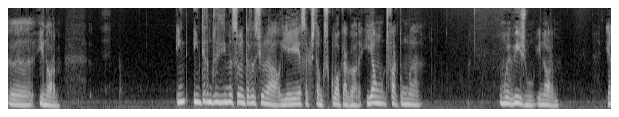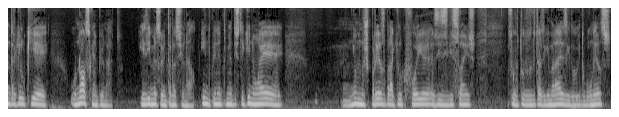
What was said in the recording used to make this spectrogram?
uh, enorme. Em, em, termos de dimensão internacional, e é essa questão que se coloca agora, e há um, de facto uma, um abismo enorme entre aquilo que é o nosso campeonato e a dimensão internacional. Independentemente, isto aqui não é nenhum menosprezo para aquilo que foi as exibições, sobretudo do Vitória de Guimarães e do, e do Bolonenses,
